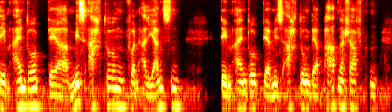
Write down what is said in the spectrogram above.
dem Eindruck der Missachtung von Allianzen, dem Eindruck der Missachtung der Partnerschaften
